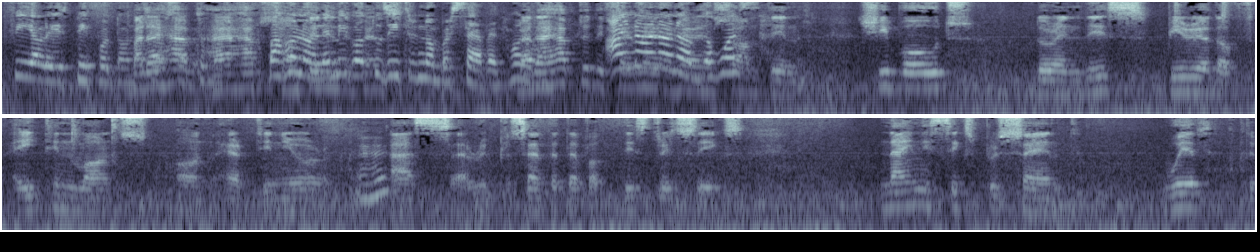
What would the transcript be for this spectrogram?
feel is people don't But I have- I have but hold on let me go to district number seven. Hold But on. I have to defend i know no no the ones something. She votes during this period of 18 months on her tenure Mm-hmm. as a representative of District 6, 96% with the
